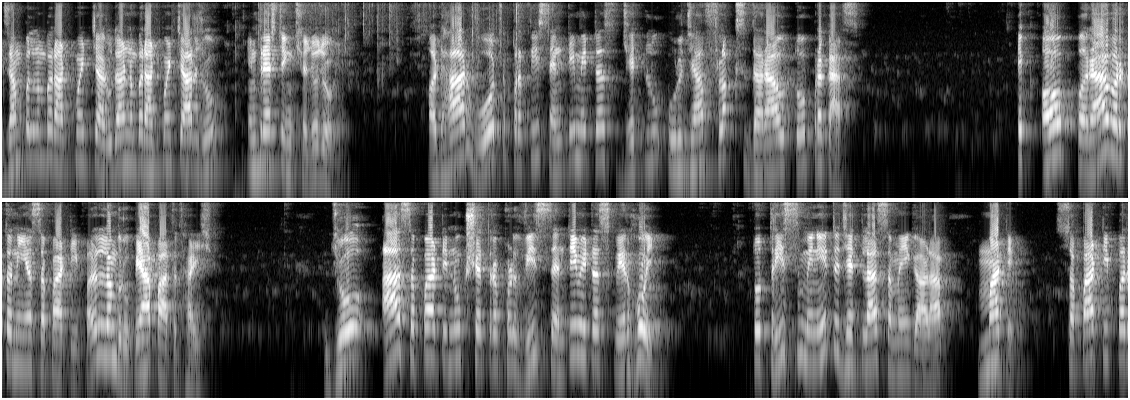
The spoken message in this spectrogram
એક્ઝામ્પલ નંબર આઠ પોઈન્ટ ચાર ઉદાહરણ નંબર આઠ પોઈન્ટ ચાર જો ઇન્ટરેસ્ટિંગ છે, જોજો અઢાર વોટ પ્રતિ સેન્ટીમીટર્સ જેટલું ઊર્જા ફ્લક્સ ધરાવતો પ્રકાશ. એક અપરાવર્તનીય સપાટી પર લંબરૂપે આપાત થાય છે. જો આ સપાટીનું ક્ષેત્રફળ વીસ સેન્ટીમીટર સ્ક્વેર હોય, તો ત્રીસ મિનિટ જેટલા સમયગાળા માટે સપાટી પર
